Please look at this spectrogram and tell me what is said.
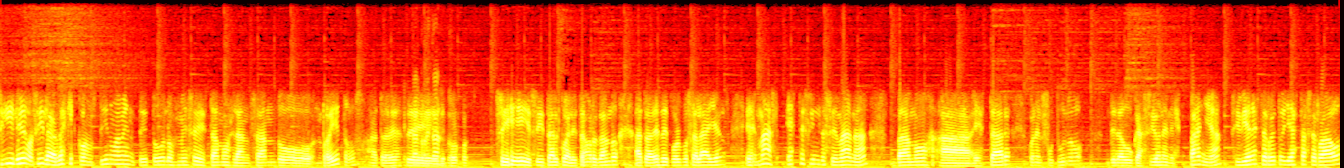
Sí, Leo, sí, la verdad es que continuamente, todos los meses estamos lanzando retos a través de, de Purpose Sí, sí, tal cual. Estamos rodando a través de Purpose Alliance. Es más, este fin de semana vamos a estar con el futuro de la educación en España. Si bien este reto ya está cerrado,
